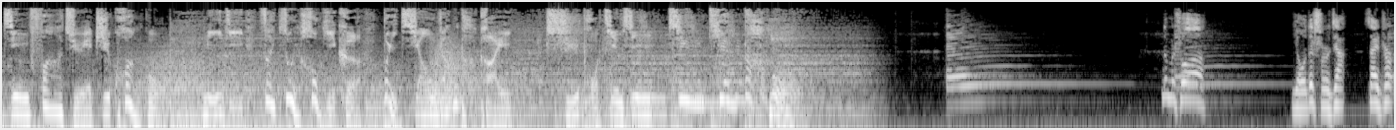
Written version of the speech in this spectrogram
经发掘之旷古，谜底在最后一刻被悄然打开，石破天惊，惊天大幕。那么说，有的史家在这儿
